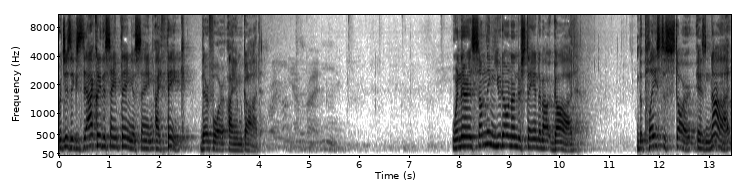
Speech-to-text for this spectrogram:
Which is exactly the same thing as saying, I think, therefore I am God. When there is something you don't understand about God, the place to start is not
